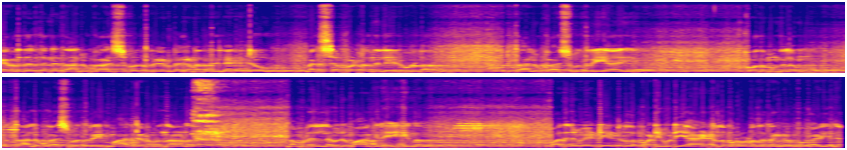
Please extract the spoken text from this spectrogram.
കേരളത്തിൽ തന്നെ താലൂക്ക് ആശുപത്രികളുടെ ഗണത്തിൽ ഏറ്റവും മെച്ചപ്പെട്ട നിലയിലുള്ള ഒരു താലൂക്ക് ആശുപത്രിയായി കോതമംഗലം താലൂക്ക് ആശുപത്രി മാറ്റണമെന്നാണ് നമ്മളെല്ലാവരും ആഗ്രഹിക്കുന്നത്. അപ്പം അതിനു വേണ്ടിയിട്ടുള്ള പടിപടിയായിട്ടുള്ള പ്രവർത്തനങ്ങൾ. ഇപ്പോൾ കഴിഞ്ഞ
